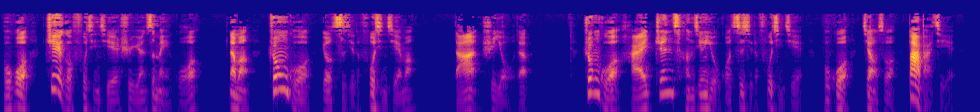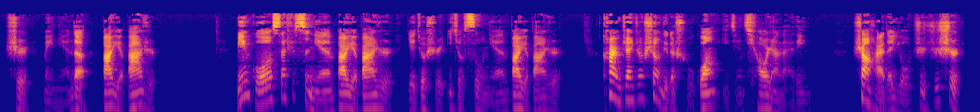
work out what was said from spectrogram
不过这个父亲节是源自美国。那么中国有自己的父亲节吗？答案是有的。中国还真曾经有过自己的父亲节，不过叫做爸爸节，是每年的八月八日。民国三十四年八月八日，也就是一九四五年八月八日，抗日战争胜利的曙光已经悄然来临。上海的有志之士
